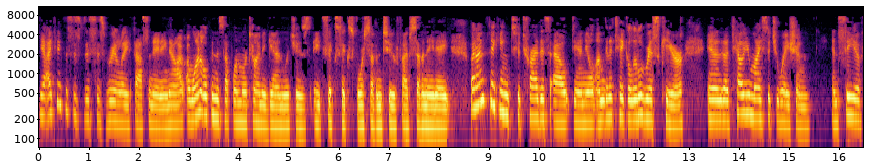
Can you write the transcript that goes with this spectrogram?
Yeah, I think this is this is really fascinating. Now, I, I want to open this up one more time again, which is eight six six four seven two five seven eight eight. But I'm thinking to try this out, Daniel. I'm going to take a little risk here and uh, tell you my situation and see if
